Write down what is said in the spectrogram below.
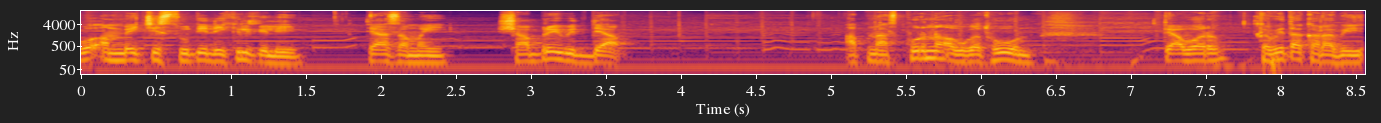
व आंबेची स्तुती देखील केली. त्यासमयी शाबरी विद्या आपणास पूर्ण अवगत होऊन त्यावर कविता करावी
